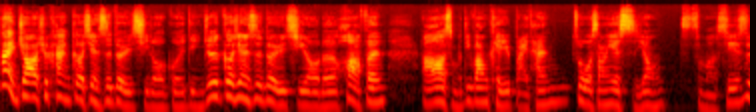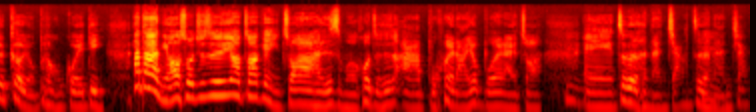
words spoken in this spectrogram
那你就要去看各县市对于骑楼规定，就是各县市对于骑楼的划分，然后什么地方可以摆摊做商业使用，什么其实是各有不同规定。那当然你要说就是要抓给你抓，还是什么，或者是啊不会啦，又不会来抓，哎、嗯欸，这个很难讲，这个难讲。嗯、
